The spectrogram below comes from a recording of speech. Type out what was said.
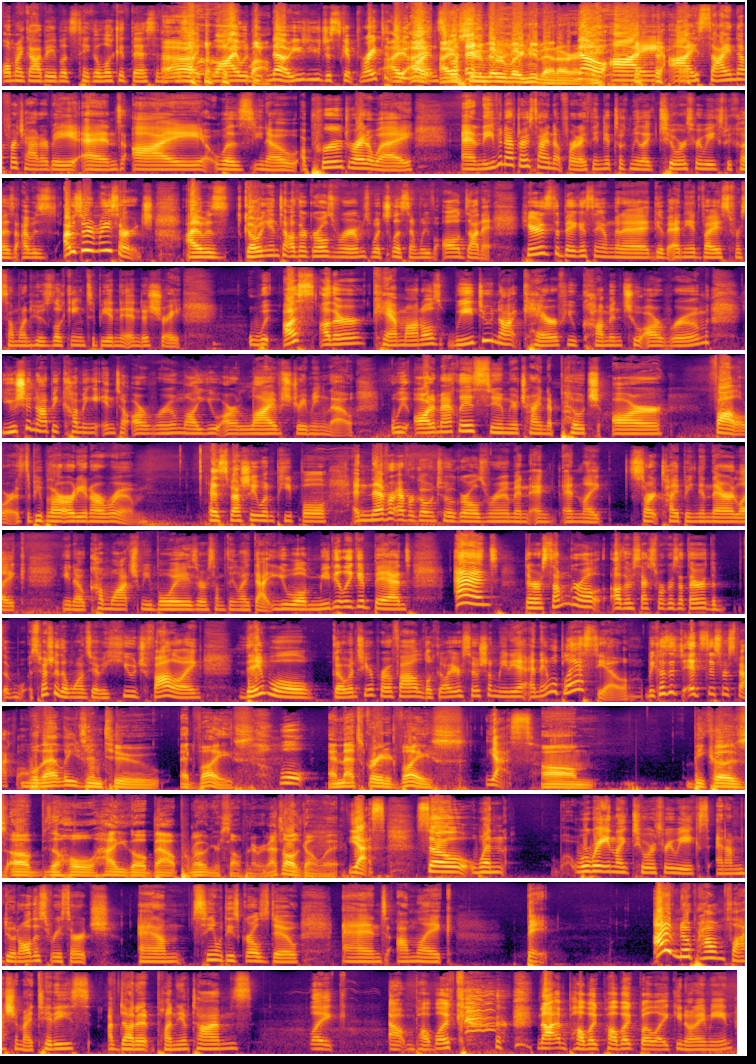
"Oh my god, babe, let's take a look at this." And I was like, "Why would well. we?" No, you you just skipped right to two I, I, months. I but- assumed everybody knew that already. no, I I signed up for Chaturbate and I was, you know, approved right away. And even after I signed up for it, I think it took me like two or three weeks because I was I was doing research. I was going into other girls' rooms, which listen, we've all done it. Here's the biggest thing I'm gonna give any advice for someone who's looking to be in the industry. We, us other cam models, we do not care if you come into our room. You should not be coming into our room while you are live streaming, though. We automatically assume you're trying to poach our followers, the people that are already in our room especially when people and never ever go into a girl's room and and and like start typing in there like you know come watch me boys or something like that. You will immediately get banned. And there are some girl other sex workers out there the, the especially the ones who have a huge following they will go into your profile look at all your social media and they will blast you because it's, it's disrespectful. Well, that leads into advice, well and that's great advice. yes. Um, because of the whole how you go about promoting yourself and everything. That's all I was going with. Yes. So when we're waiting like two or three weeks and I'm doing all this research and I'm seeing what these girls do, and I'm like, babe, I have no problem flashing my titties. I've done it plenty of times, like out in public, not in public, public, but like, you know what I mean?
